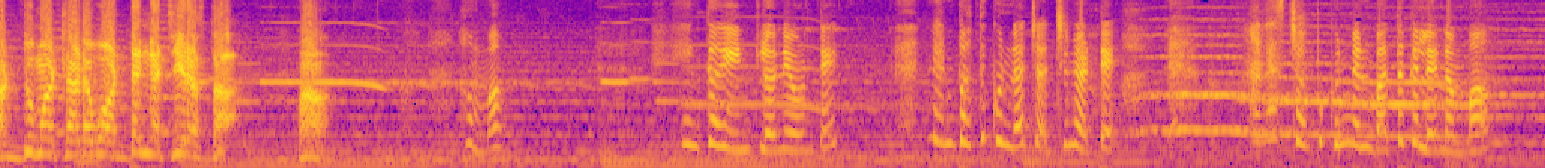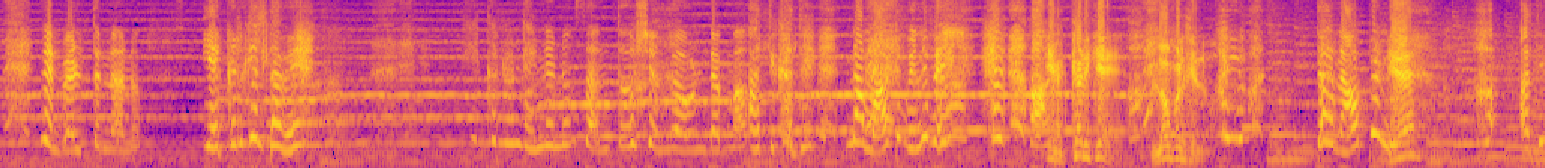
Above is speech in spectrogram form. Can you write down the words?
అడ్డు మాట్లాడావో అడ్డంగా చీరేస్తా. అమ్మా ఇంకా ఇంట్లోనే ఉంటే నేను బతుకున్నా చచ్చినట్టే. మనసు చంపుకుని నేను బతకలేనమ్మా. నేను వెళ్తున్నాను. ఎక్కడికి వెళ్తావే? ఇక్కడ నుండి నేను సంతోషంగా ఉండమ్మా. అది కదే నా మాట వినవే. ఎక్కడికే? లోపలికి అయ్యో దాని ఆపండి. ఏ? అది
